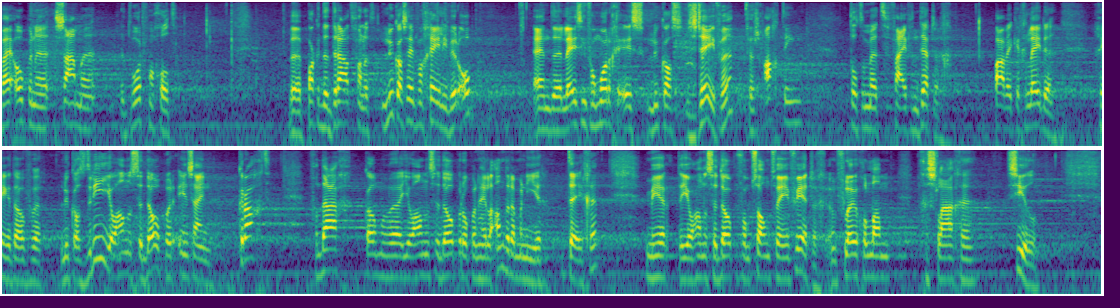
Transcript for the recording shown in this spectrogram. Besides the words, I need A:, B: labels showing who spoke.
A: Wij openen samen het woord van God. We pakken de draad van het Lucas-evangelie weer op. En de lezing van morgen is Lucas 7, vers 18 tot en met 35. Een paar weken geleden ging het over Lucas 3, Johannes de Doper in zijn kracht. Vandaag komen we Johannes de Doper op een hele andere manier tegen. Meer de Johannes de Doper van Psalm 42, een vleugellam geslagen ziel.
